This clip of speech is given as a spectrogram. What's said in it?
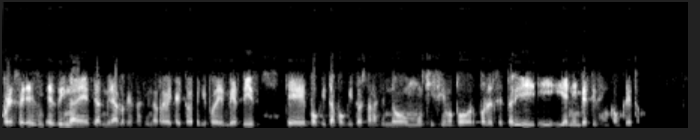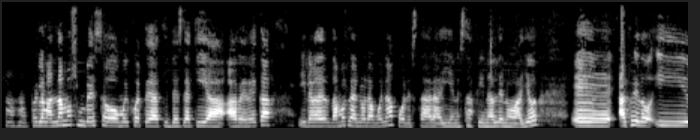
pues es, digna de, admirar lo que está haciendo Rebeca y todo el equipo de Invertir, que poquito a poquito están haciendo muchísimo por, por el sector y, en Invertir en concreto. Pues le mandamos un beso muy fuerte aquí desde aquí a, Rebeca y le damos la enhorabuena por estar ahí en esta final de Nueva York. Eh, Alfredo, ¿y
